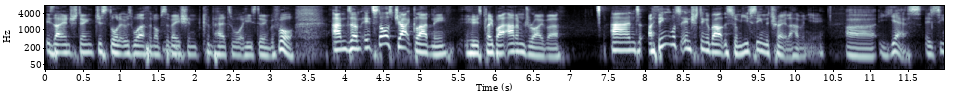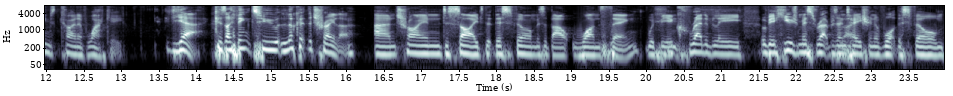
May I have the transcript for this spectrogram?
Is that interesting? Just thought it was worth an observation compared to what he's doing before. And um, it stars Jack Gladney, who's played by Adam Driver. And I think what's interesting about this film, you've seen the trailer, haven't you? Uh, yes, it seems kind of wacky. Yeah, because I think to look at the trailer and try and decide that this film is about one thing would be incredibly would be a huge misrepresentation of what this film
